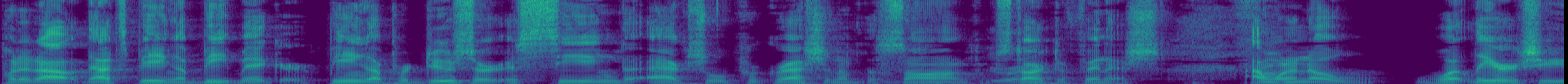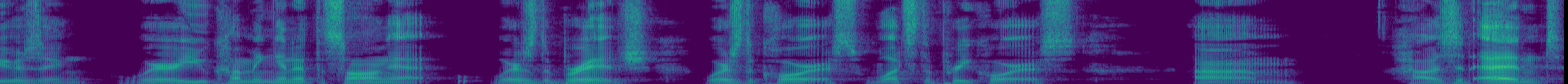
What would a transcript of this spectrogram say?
put it out. That's being a beat maker. Being a producer is seeing the actual progression of the song from start to finish. I want to know what lyrics you're using. Where are you coming in at the song at? Where's the bridge? Where's the chorus? What's the pre-chorus? Um, how does it end?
